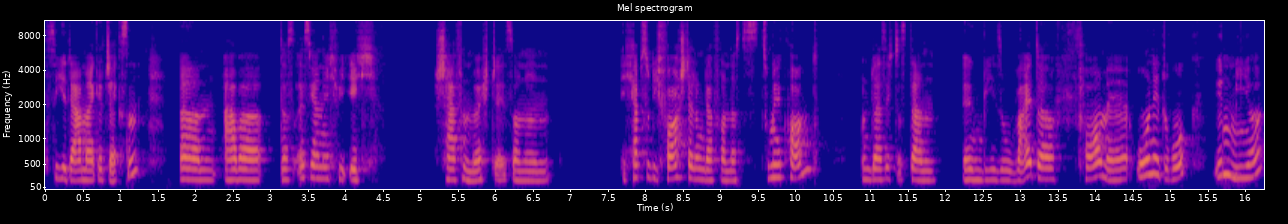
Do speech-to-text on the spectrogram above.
Siehe da Michael Jackson. Ähm, aber das ist ja nicht, wie ich schaffen möchte, sondern ich habe so die Vorstellung davon, dass es zu mir kommt und dass ich das dann irgendwie so weiter forme, ohne Druck in mir,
